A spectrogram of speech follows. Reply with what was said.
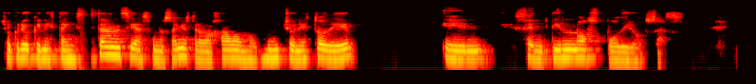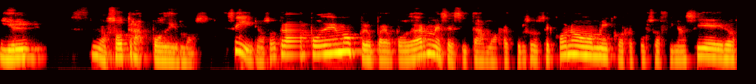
yo creo que en esta instancia, hace unos años trabajábamos mucho en esto de sentirnos poderosas. Y él, nosotras podemos. Sí, nosotras podemos, pero para poder necesitamos recursos económicos, recursos financieros,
